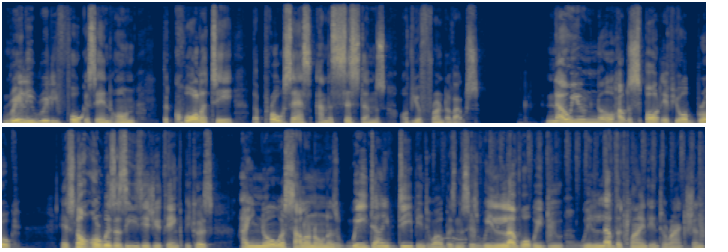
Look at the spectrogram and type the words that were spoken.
really, really focus in on the quality, the process, and the systems of your front of house. Now you know how to spot if you're broke. It's not always as easy as you think because I know as salon owners, we dive deep into our businesses. We love what we do, we love the client interaction,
